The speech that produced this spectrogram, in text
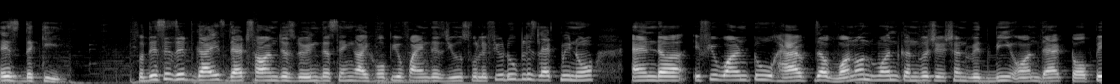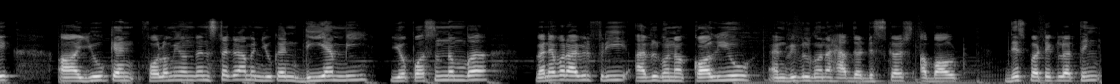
is the key so this is it guys. That's how i'm just doing this thing. I hope you find this useful. If you do please let me know. And uh, if you want to have the one-on-one -on -one conversation with me on that topic uh, you can follow me on the instagram and you can dm me your personal number. Whenever i will free i will gonna call you and we will gonna have the discuss about this particular thing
